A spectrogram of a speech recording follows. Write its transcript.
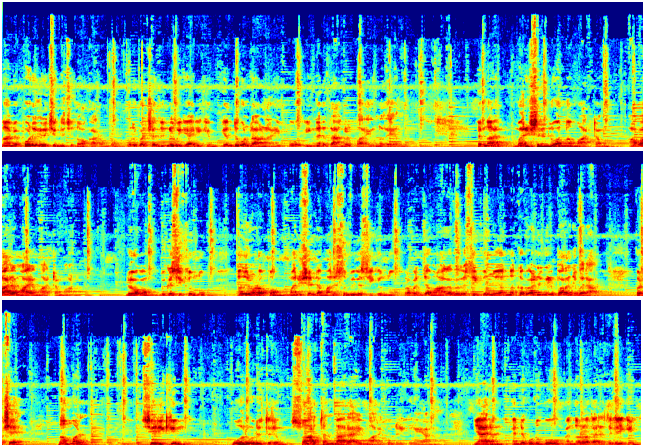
നാം എപ്പോഴെങ്കിലും ചിന്തിച്ചു നോക്കാറുണ്ടോ? ഒരു പക്ഷേ നിങ്ങൾ വിചാരിക്കും എന്തുകൊണ്ടാണ് ഇപ്പോൾ ഇങ്ങനെ താങ്കൾ പറയുന്നത് എന്ന്? എന്നാൽ മനുഷ്യനിൽ വന്ന മാറ്റം അപാരമായ മാറ്റമാണ്. ലോകം വികസിക്കുന്നു അതിനോടൊപ്പം മനുഷ്യന്റെ മനസ്സും വികസിക്കുന്നു പ്രപഞ്ചമാകെ വികസിക്കുന്നു എന്നൊക്കെ വേണമെങ്കിൽ പറഞ്ഞു വരാം. പക്ഷേ നമ്മൾ ശരിക്കും ഓരോരുത്തരും സ്വാർത്ഥന്മാരായി മാറിക്കൊണ്ടിരിക്കുകയാണ്. ഞാനും എന്റെ കുടുംബവും എന്നുള്ള തരത്തിലേക്കും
